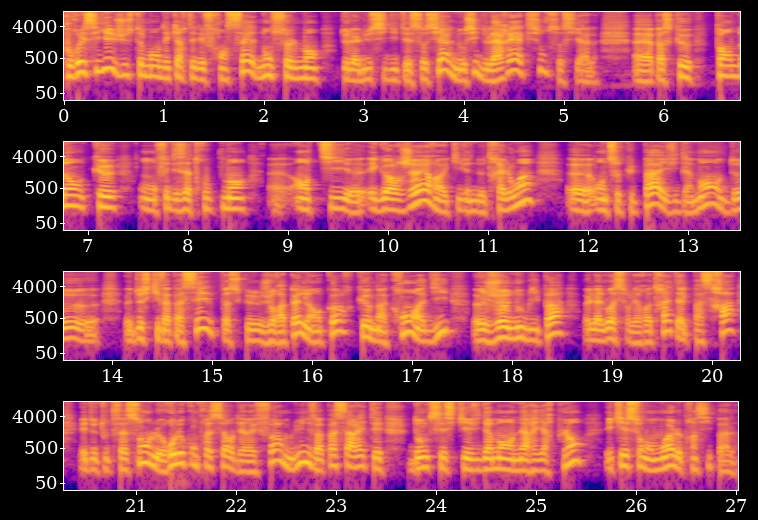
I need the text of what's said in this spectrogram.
pour essayer justement d'écarter les Français non seulement de la lucidité sociale, mais aussi de la réaction sociale. Parce que pendant que on fait des attroupements anti-égorgeurs qui viennent de très loin, on ne s'occupe pas évidemment de, de ce qui va passer, parce que je rappelle là encore que Macron a dit je n'oublie pas la loi sur les retraites, elle passera, et de toute façon le rouleau compresseur des réformes, lui, ne va pas s'arrêter. Donc c'est ce qui est évidemment en arrière-plan et qui est selon moi le principal.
